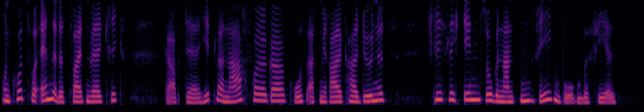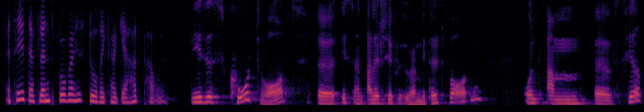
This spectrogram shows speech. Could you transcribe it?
Und kurz vor Ende des Zweiten Weltkriegs gab der Hitler-Nachfolger Großadmiral Karl Dönitz schließlich den sogenannten Regenbogenbefehl, erzählt der Flensburger Historiker Gerhard Paul. Dieses Codewort äh, ist an alle Schiffe übermittelt worden und am äh, 4.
